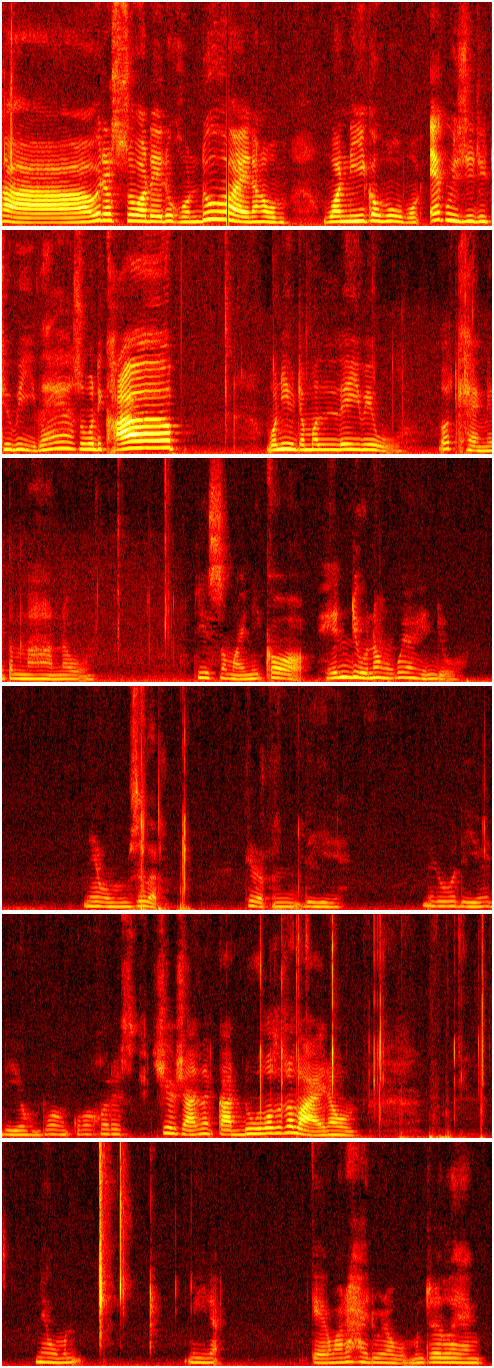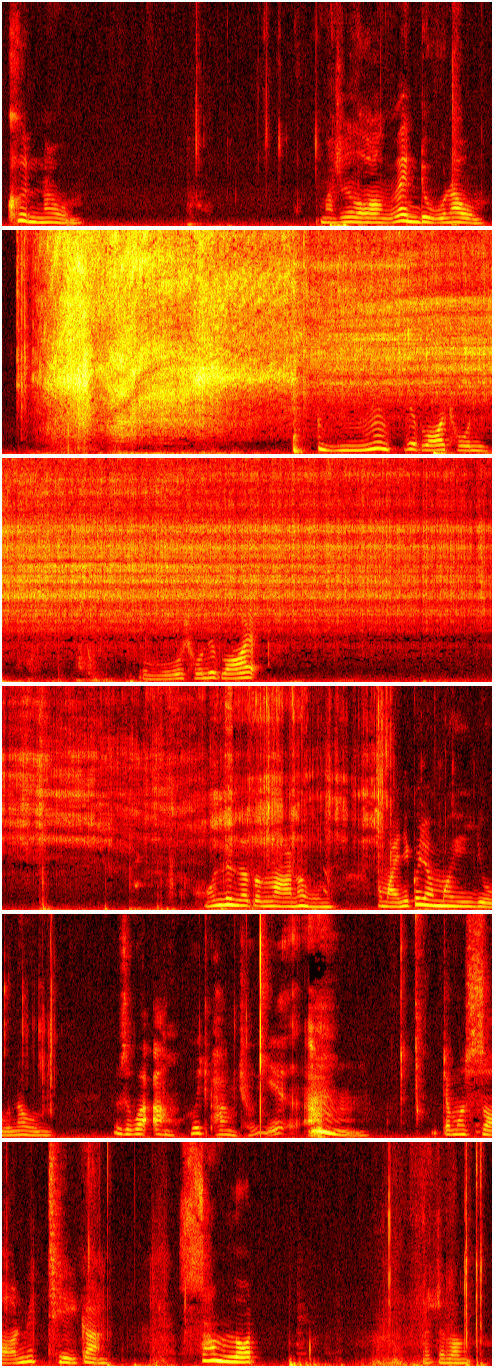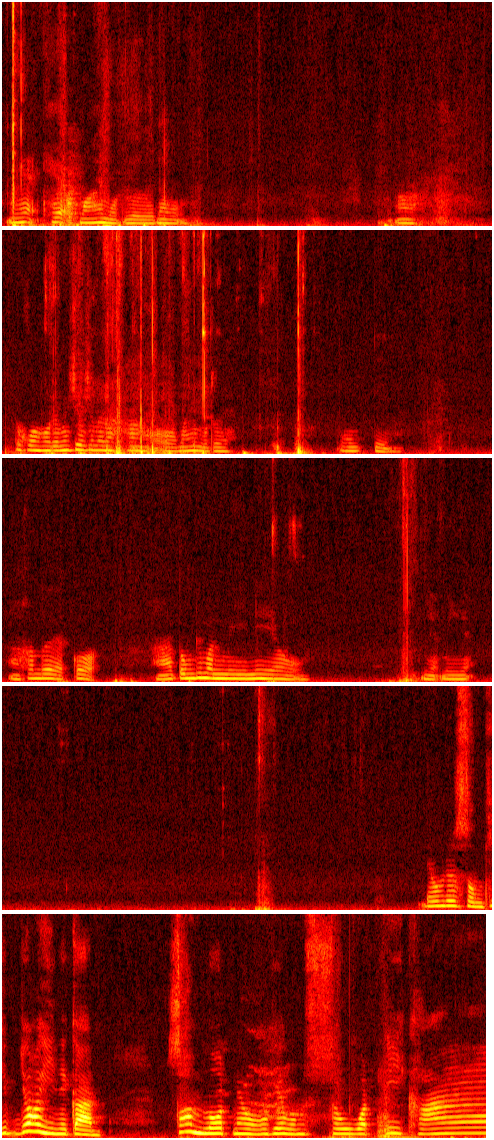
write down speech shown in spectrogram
สวัสดีสวัสดีทุกคนด้วยนะครับผมวันนี้ก็พบกับผม XVCD TV อีกแล้วสวัสดีครับ วันนี้ผมจะมารีวิวรถแข่งในตำนานนะผมที่สมัยนี้ก็เห็นอยู่นะผมก็ยังเห็นอยู่เนี่ยผมซื้อแบบที่แบบมันดี ไม่รู้ว่าดีไม่ดีผมเพราผมก็ไม่ค่อยได้เชี่ยวชาญเรื่องการดูรถสักเท่าไหร่นะเนี่ยผมมันมีเนี่ย แกะมาได้ด้วยนะผมมันจะแรงขึ้นนะผมมาจะลองเล่นดูนะผมเรียบร้อยชน โอ้ชนเรียบร้อยฮอนเล่นตำนานนะผมสมัยนี้ก็ยังมีอยู่นะผมรู้สึกว่าอ้าวเฮ้ยพังเฉยจะมาสอนวิธีการซ่อมรถ จะลองแงะแค่ออกมาให้หมดเลยนะผมทุกคนคงจะไม่เชื่อใช่ไหมล่ะอะเอาออกมาให้หมดเลยผมเก่งขั้นแรกก็ หาตรงที่มันมีเนี่เอาเนี่ยมีเนี่ยเดี๋ยวผมจะส่งคลิปย่อยในการซ่อมรถเนี่ยโอเคผมสวัสดีครับ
